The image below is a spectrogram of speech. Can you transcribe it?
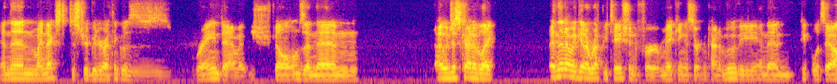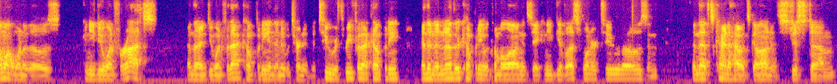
and then my next distributor I think was Brain Damage Films, and then I would just kind of like, and then I would get a reputation for making a certain kind of movie, and then people would say, "I want one of those. Can you do one for us?" And then I'd do one for that company, and then it would turn into two or three for that company, and then another company would come along and say, "Can you give us one or two of those?" and and that's kind of how it's gone. It's just, um,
